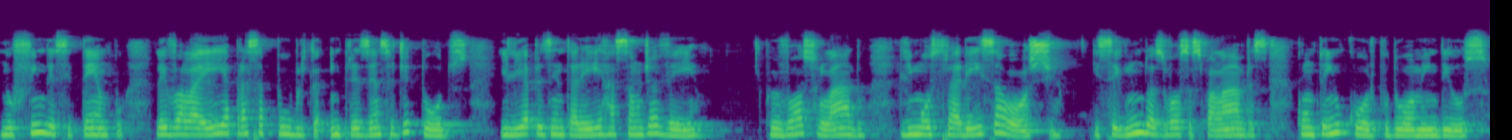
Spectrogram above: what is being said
No fim desse tempo, levá-la-ei à praça pública, em presença de todos, e lhe apresentarei ração de aveia. Por vosso lado, lhe mostrareis a hóstia, que, segundo as vossas palavras, contém o corpo do homem-deus.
